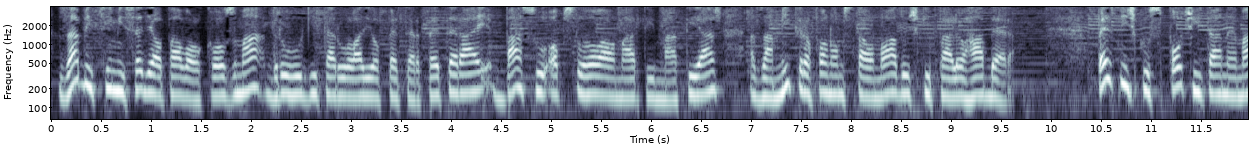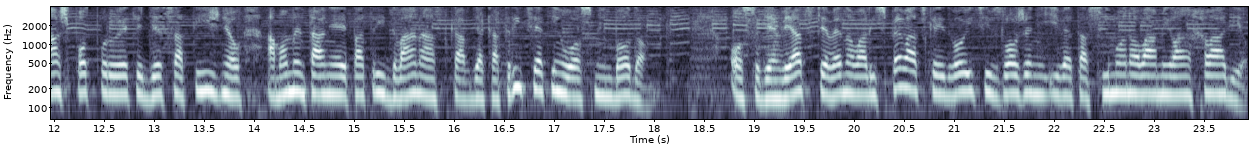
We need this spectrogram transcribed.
Za bicimi sedel Pavol Kozma, druhú gitaru ladil Peter Peteraj, basu obsluhoval Martin Matiáš a za mikrofónom stal mladušky Paľo Habera. Pesničku Spočítané máš podporujete 10 týždňov a momentálne jej patrí 12 vďaka 38 bodom. O 7 viac ste venovali speváckej dvojici v zložení Iveta Simonová Milan Chladil.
